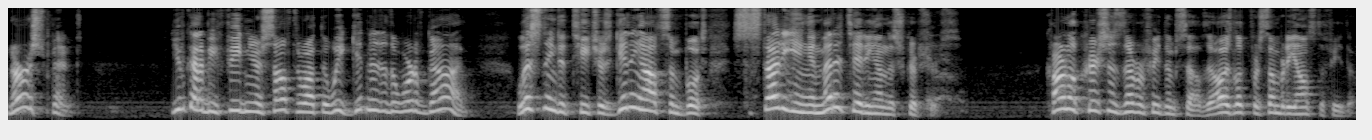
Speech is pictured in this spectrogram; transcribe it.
nourishment. You've got to be feeding yourself throughout the week, getting into the Word of God, listening to teachers, getting out some books, studying and meditating on the Scriptures. Carnal Christians never feed themselves, they always look for somebody else to feed them.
